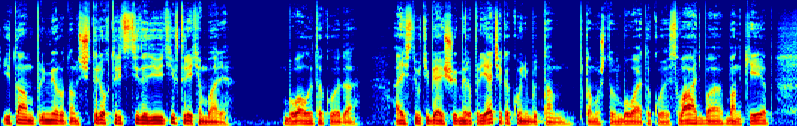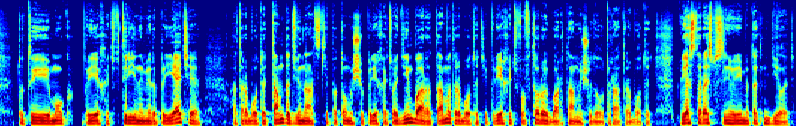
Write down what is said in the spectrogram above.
и там, к примеру, там, с 4.30 до 9 в третьем баре. Бывало и такое, да. А если у тебя еще мероприятие какое-нибудь там, потому что бывает такое свадьба, банкет, то ты мог приехать в три на мероприятие, отработать там до 12, потом еще приехать в один бар, а там отработать, и приехать во второй бар, там еще до утра отработать. Но я стараюсь в последнее время так не делать,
